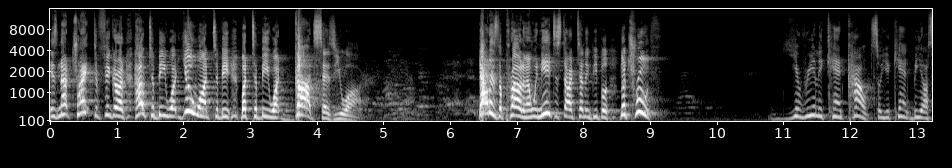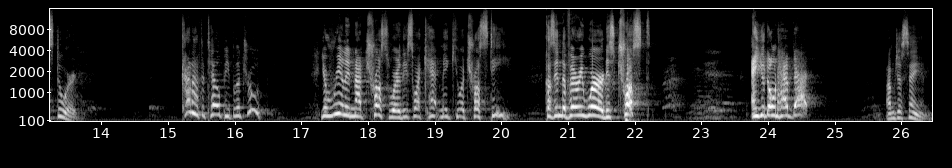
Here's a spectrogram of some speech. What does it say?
is not trying to figure out how to be what you want to be, but to be what God says you are. That is the problem, and we need to start telling people the truth. You really can't count, so you can't be a steward. Kind of have to tell people the truth. You're really not trustworthy, so I can't make you a trustee. Because in the very word is trust. And you don't have that. I'm just saying.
